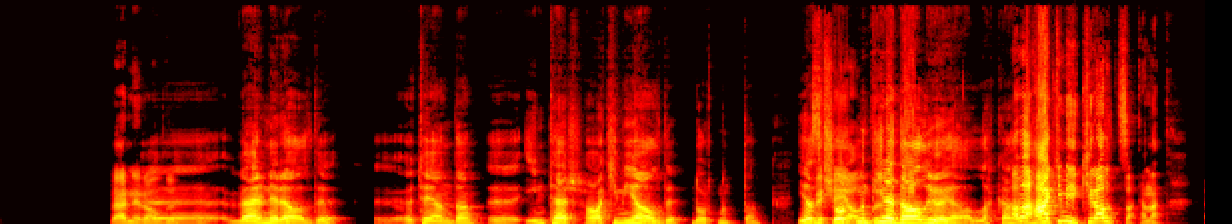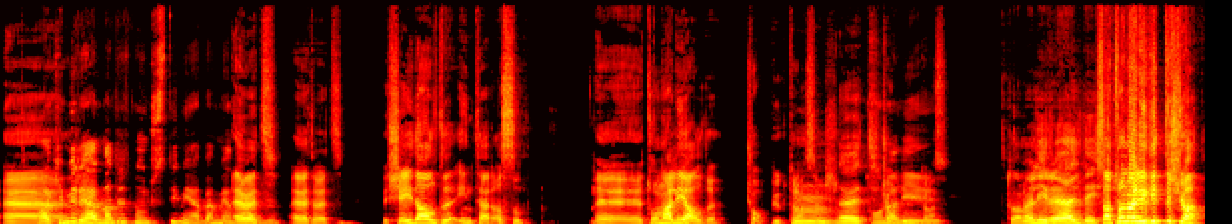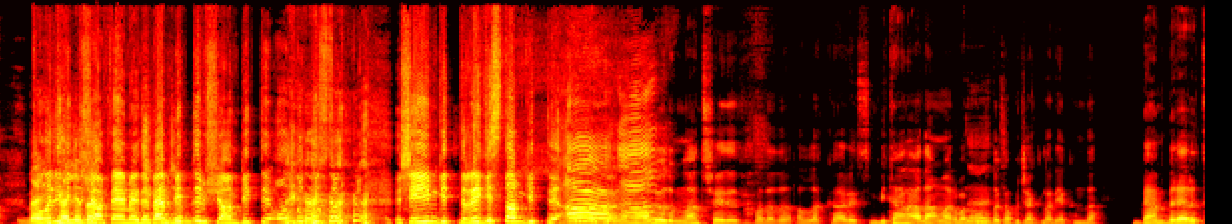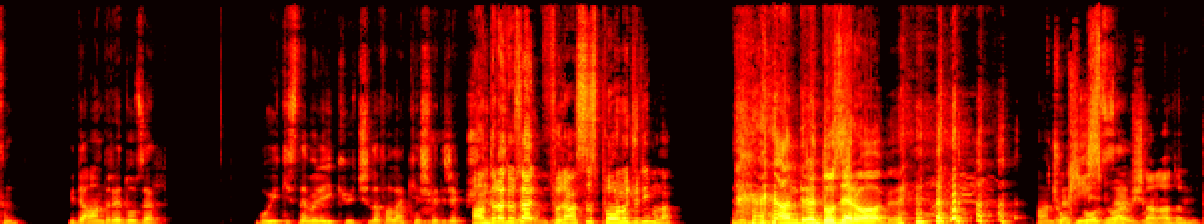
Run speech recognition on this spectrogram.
Werner aldı. Ee, Werner'i aldı. Ee, Öte yandan e, Inter Hakimi'yi aldı Dortmund'dan. Yazık Ve şeyi Dortmund aldı. yine dağılıyor ya. Allah kahretsin. Ama hakimi kiralık zaten. Ee, Hakimi Real Madrid'in oyuncusu değil mi ya? Ben mi yanlış Evet, hatırlıyorum? evet, evet. Şeyi de aldı Inter asıl. Ee, Tonali'yi aldı. Çok büyük transfer. Hmm, evet. Tonali. Çok büyük transfer. Tonali Real de Sa istiyor. Tonali gitti şu an. Ben Tonali gitti şu an İtalya'dan FM'de. Ben bittim dedi. şu an. Bittim. 19'luk şeyim gitti. Registam gitti. Vallahi ben Aa, onu aa. alıyordum lan şeyde FIFA'da da. Allah kahretsin. Bir tane adam var bak onu Evet. da kapacaklar yakında. Ben Brereton bir de Andre Dozel. Bu ikisi de böyle 2-3 yıla falan keşfedecek bir şey. Andre Dözel Fransız pornocu değil mi lan? Andre Dozer o abi. Çok iyi ismi varmış lan adamın.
